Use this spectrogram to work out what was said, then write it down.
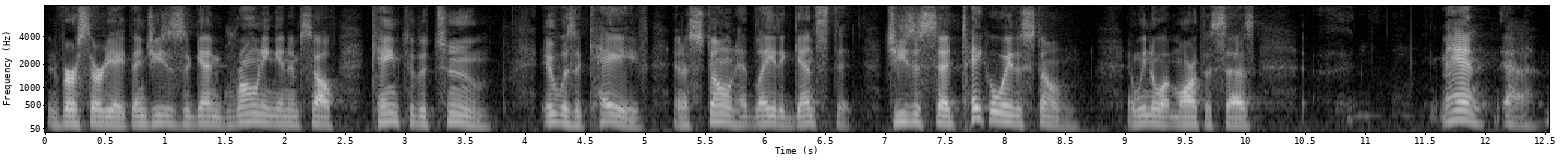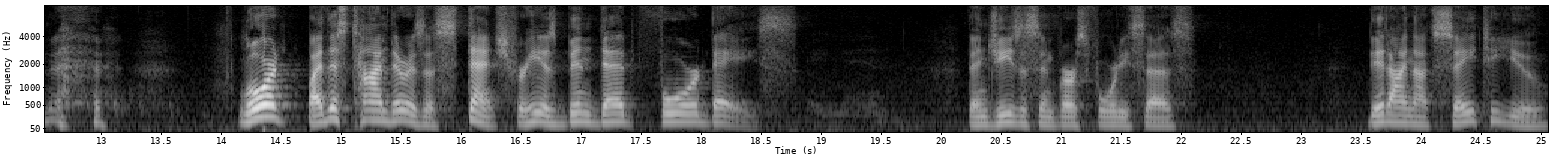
In verse 38, then Jesus, again groaning in himself, came to the tomb. It was a cave, and a stone had laid against it. Jesus said, Take away the stone. And we know what Martha says. Man, yeah. Lord, by this time there is a stench, for he has been dead four days. Then Jesus in verse 40 says, Did I not say to you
